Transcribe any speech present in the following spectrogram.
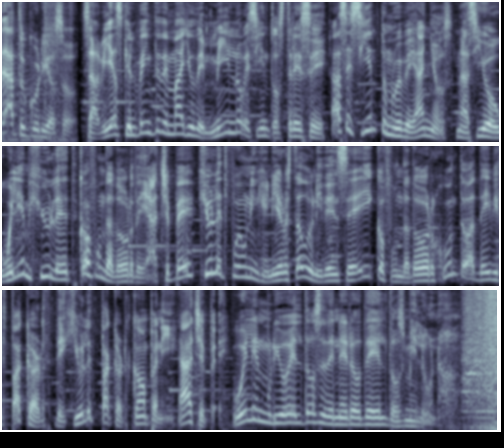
Dato curioso, ¿sabías que el 20 de mayo de 1913, hace 109 años, nació William Hewlett, cofundador de HP? Hewlett fue un ingeniero estadounidense y cofundador junto a David Packard de Hewlett Packard Company, HP. William murió el 12 de enero del 2001.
